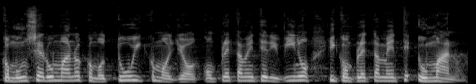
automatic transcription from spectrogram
como un ser humano, como tú y como yo, completamente divino y completamente humano.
